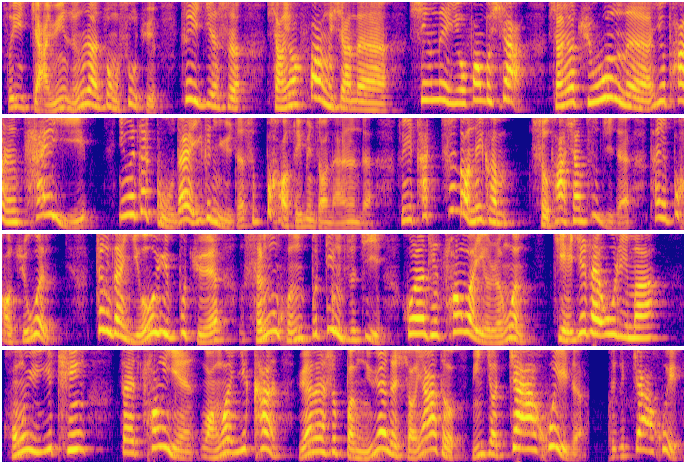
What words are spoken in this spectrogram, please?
所以贾云仍然种树去。这件事想要放下呢，心内又放不下；想要去问呢，又怕人猜疑。因为在古代，一个女的是不好随便找男人的，所以她知道那块手帕像自己的，她也不好去问。正在犹豫不决、神魂不定之际，忽然听窗外有人问：“姐姐在屋里吗？”红玉一听，在窗沿往外一看，原来是本院的小丫头，名叫佳慧的。这个佳慧，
